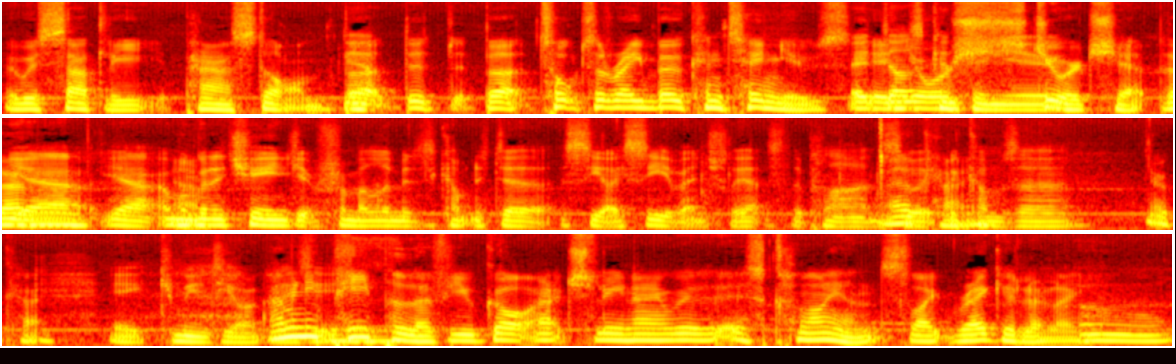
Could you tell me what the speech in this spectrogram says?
who was sadly passed on. Yeah. But but Talk to the Rainbow continues It in does your continue. stewardship. Then- yeah, yeah, and yeah. we're going to change it from a limited company to CIC eventually. That's the plan. So Okay. it becomes a, Okay. a community How many people have you got actually now as clients, like regularly? Oh,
